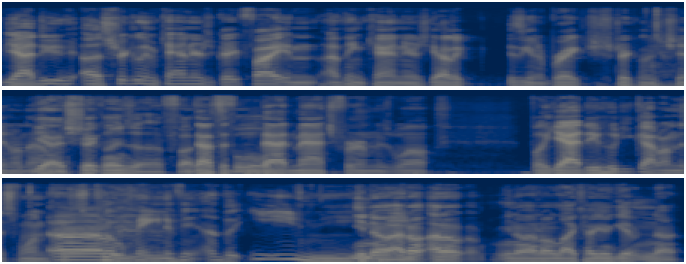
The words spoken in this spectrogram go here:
Yeah, dude. Uh, Strickland and Canner's a great fight, and I think Canner's got to is gonna break Strickland's chin on that. Yeah, one. Strickland's a fucking That's a fool. bad match for him as well. But yeah, dude, who do you got on this one? Um, co-main event of the evening. You know, I don't, I don't, you know, I don't like how you're giving not,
